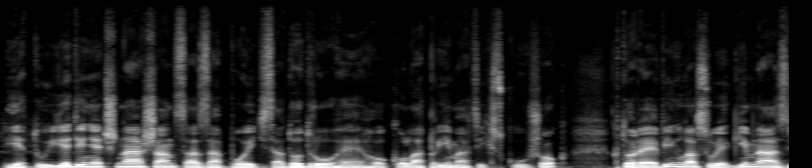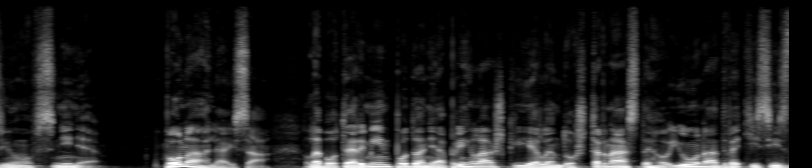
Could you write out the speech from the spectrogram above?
Je tu jedinečná šanca zapojiť sa do druhého kola príjmacích skúšok, ktoré vyhlasuje gymnázium v Snine – Ponáhľaj sa, lebo termín podania prihlášky je len do 14. júna 2022.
